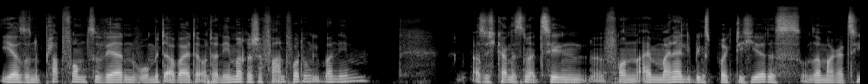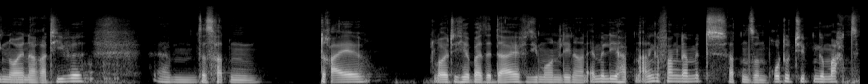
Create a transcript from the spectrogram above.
eher so eine Plattform zu werden, wo Mitarbeiter unternehmerische Verantwortung übernehmen. Also ich kann es nur erzählen von einem meiner Lieblingsprojekte hier, das ist unser Magazin Neue Narrative. Ähm, das hatten drei Leute hier bei The Dive, Simon, Lena und Emily, hatten angefangen damit, hatten so einen Prototypen gemacht,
